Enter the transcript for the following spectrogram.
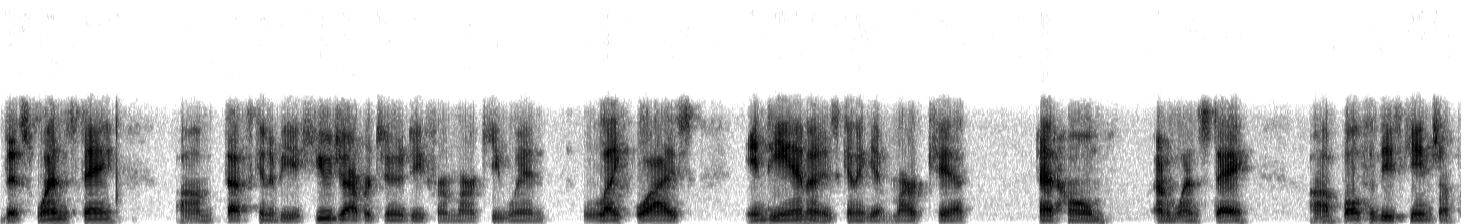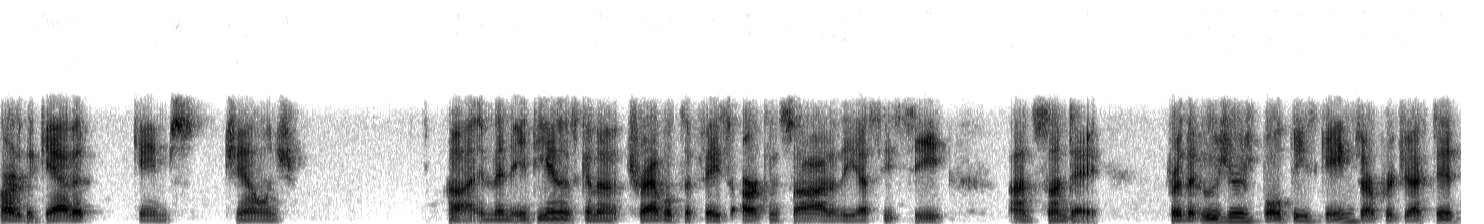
this Wednesday. Um, that's going to be a huge opportunity for a marquee win. Likewise, Indiana is going to get Marquette at home on Wednesday. Uh, both of these games are part of the Gavitt Games Challenge. Uh, and then Indiana is going to travel to face Arkansas out of the SEC on Sunday. For the Hoosiers, both these games are projected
